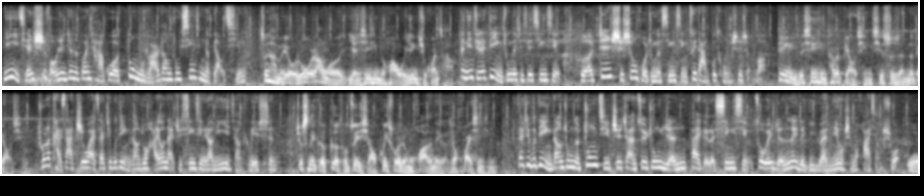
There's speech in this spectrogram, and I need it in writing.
您以前是否认真的观察过动物园当中猩猩的表情？真还没有。如果让我演猩猩的话，我一定去观察。那您觉得电影中的这些猩猩和真实生活中的猩猩最大的不同是什么？电影里的猩猩，它的表情其实是人的表情。除了凯撒之外，在这部电影当中还有哪只猩猩让您印象特别深？就是那个个头最小、会说人话的那个，叫坏猩猩的。在这部电影当中的终极之战，最终人败给了猩猩。作为人类的一员，您有什么话想说？我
